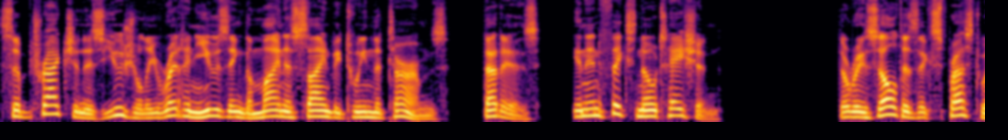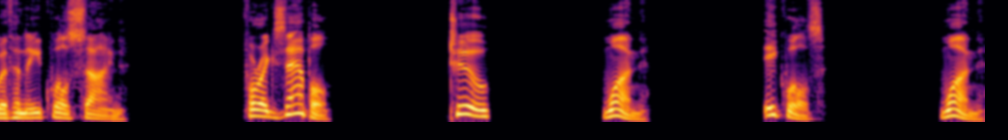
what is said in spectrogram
Subtraction is usually written using the minus sign between the terms, that is, in infix notation. The result is expressed with an equal sign. For example, 2 1 equals 1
